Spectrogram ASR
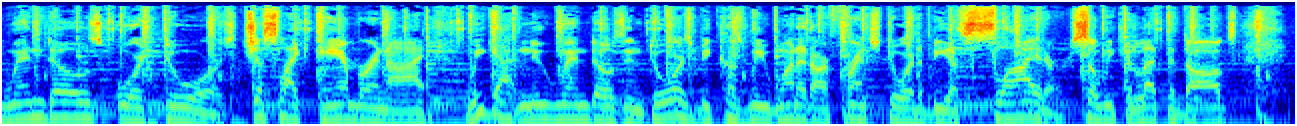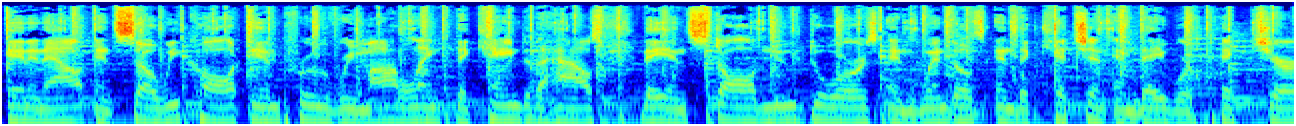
windows or doors. Just like Amber and I, we got new windows and doors because we wanted our French door to be a slider so we could let the dogs in and out. And so we called Improve Remodeling. They came to the house, they installed new doors and windows in the kitchen, and they were picture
